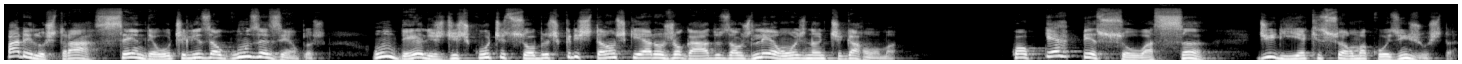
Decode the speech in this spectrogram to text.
Para ilustrar, Sandel utiliza alguns exemplos. Um deles discute sobre os cristãos que eram jogados aos leões na antiga Roma. Qualquer pessoa sã diria que isso é uma coisa injusta.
